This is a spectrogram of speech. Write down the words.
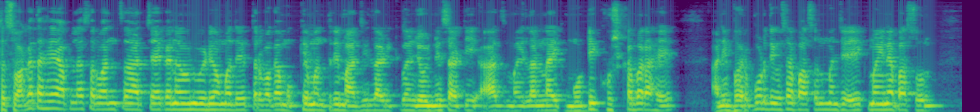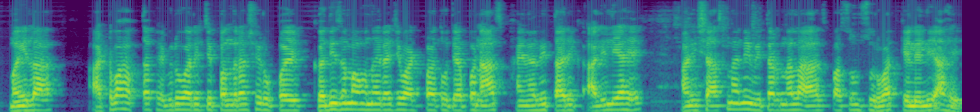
तर स्वागत आहे आपल्या सर्वांचं आजच्या एका नवीन व्हिडिओमध्ये. तर बघा मुख्यमंत्री माझी लाडकी बहीण योजनेसाठी आज महिलांना एक मोठी खुशखबर आहे. आणि भरपूर दिवसापासून म्हणजे एक महिन्यापासून महिला आठवा हप्ता फेब्रुवारीचे पंधराशे रुपये कधी जमा होणार याची वाट पाहत होत्या पण आज फायनली तारीख आलेली आहे आणि शासनाने वितरणाला आजपासून सुरुवात केलेली आहे.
